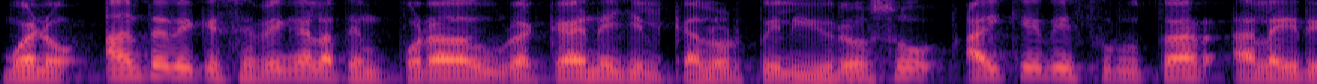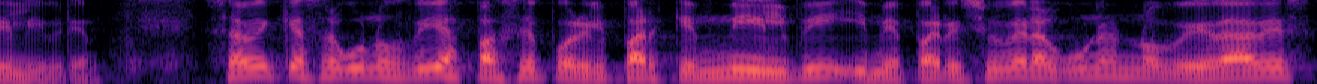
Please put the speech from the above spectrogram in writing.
Bueno, antes de que se venga la temporada de huracanes y el calor peligroso, hay que disfrutar al aire libre. Saben que hace algunos días pasé por el parque Milby y me pareció ver algunas novedades.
